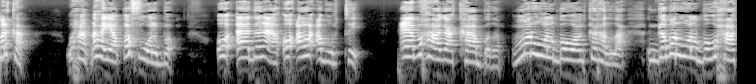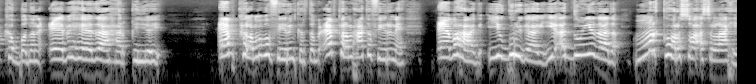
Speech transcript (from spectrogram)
Marka waxaan dhahayaa qof walba oo aadana ah oo alla abuurtay ceebahaagaa kaa badan. Mar walba waan ka hadlaa. Gabar walba waxaa ka badan ceebaheedaa harqiyey ceeb kale maba fiirin kartaba ceeb kale maxaa ka fiirine? Ceebahaaga iyo gurigaaga iyo adduunyadaada. Marka hore soo aslaaxi.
